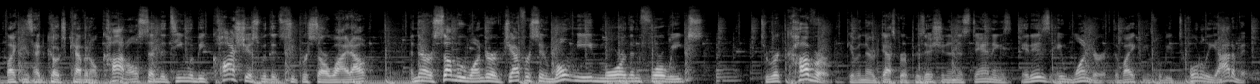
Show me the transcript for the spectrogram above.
Vikings head coach Kevin O'Connell said the team would be cautious with its superstar wideout, and there are some who wonder if Jefferson won't need more than four weeks to recover. Given their desperate position in the standings, it is a wonder if the Vikings will be totally out of it.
